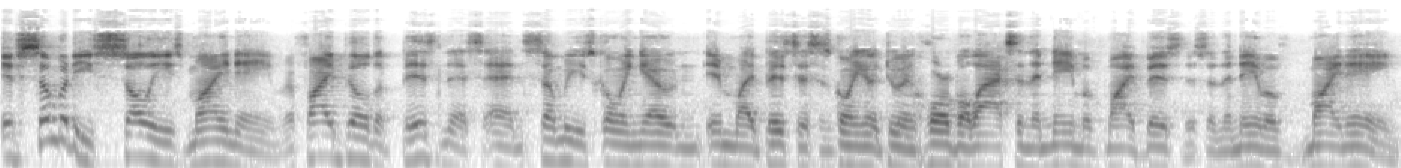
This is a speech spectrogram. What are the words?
if somebody sullies my name, if I build a business and somebody's going out and in my business is going out doing horrible acts in the name of my business, in the name of my name,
